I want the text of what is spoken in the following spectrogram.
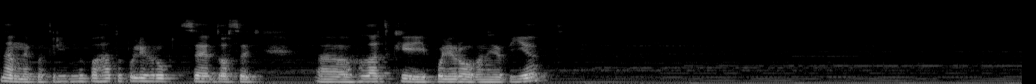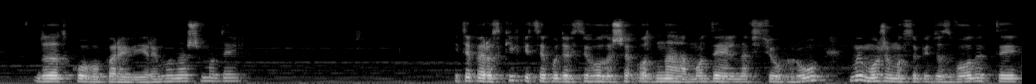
Нам не потрібно багато полігруп, це досить е, гладкий полірований об'єкт. Додатково перевіримо нашу модель. І тепер, оскільки це буде всього лише одна модель на всю гру, ми можемо собі дозволити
